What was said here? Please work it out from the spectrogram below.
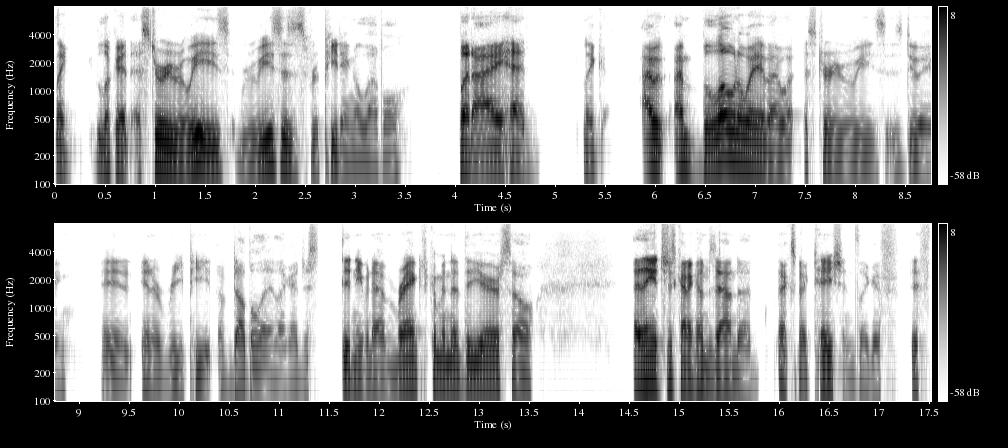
like look at Esteury Ruiz. Ruiz is repeating a level, but I had like I I'm blown away by what Esteury Ruiz is doing in, in a repeat of double A. Like I just didn't even have him ranked coming into the year. So I think it just kind of comes down to expectations. Like if if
